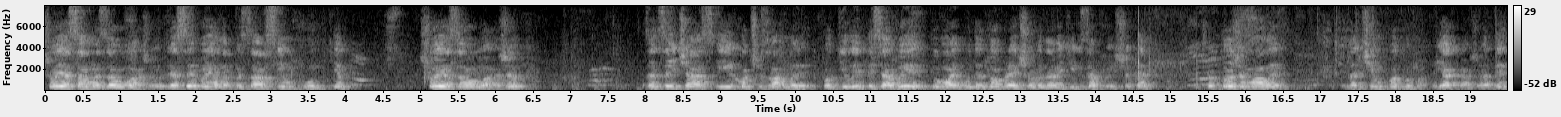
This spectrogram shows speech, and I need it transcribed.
що я саме зауважив. Для себе я написав сім пунктів, що я зауважив за цей час і хочу з вами поділитися. Ви, думаю, буде добре, якщо ви навіть їх запишете, щоб теж мали над чим подумати. Як каже, один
